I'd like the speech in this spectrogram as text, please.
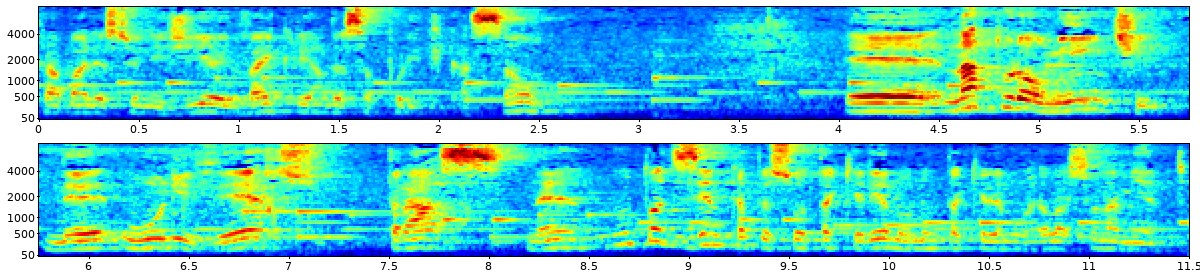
trabalha a sua energia e vai criando essa purificação, é, naturalmente né, o universo traz, né, não estou dizendo que a pessoa está querendo ou não está querendo um relacionamento,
